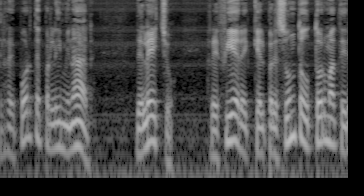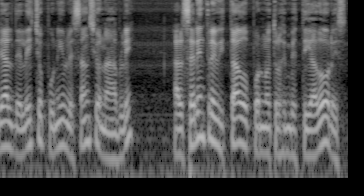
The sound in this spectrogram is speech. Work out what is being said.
El reporte preliminar del hecho refiere que el presunto autor material del hecho punible sancionable, al ser entrevistado por nuestros investigadores,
